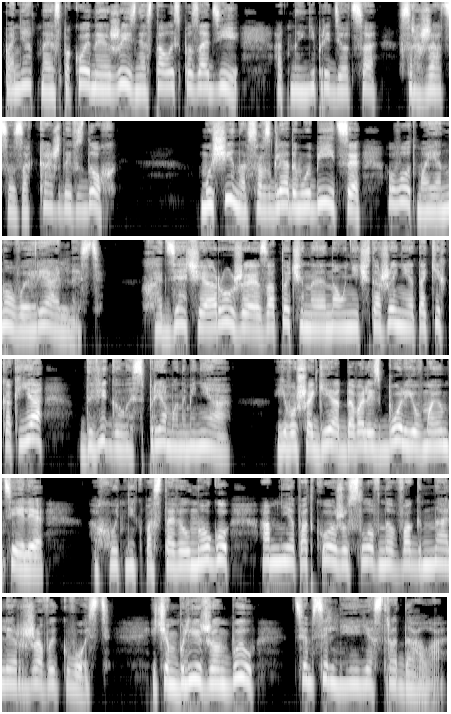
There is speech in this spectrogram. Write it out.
Понятная, спокойная жизнь осталась позади. Отныне придется сражаться за каждый вздох — Мужчина со взглядом убийцы — вот моя новая реальность. Ходячее оружие, заточенное на уничтожение таких, как я, двигалось прямо на меня. Его шаги отдавались болью в моем теле. Охотник поставил ногу, а мне под кожу словно вогнали ржавый гвоздь. И чем ближе он был, тем сильнее я страдала.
